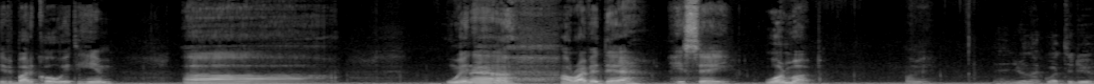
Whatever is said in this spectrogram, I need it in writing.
Everybody call with him. Uh, when I arrived there, he say warm up. I mean, And you're like, what to do?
